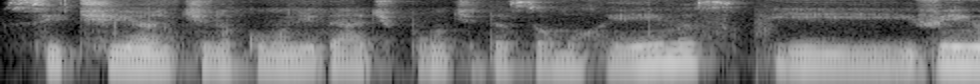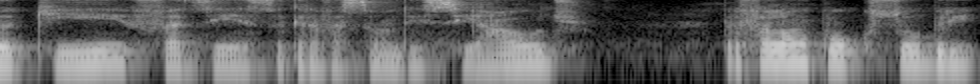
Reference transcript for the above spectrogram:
sitiante na comunidade Ponte das Almorreimas e venho aqui fazer essa gravação desse áudio para falar um pouco sobre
